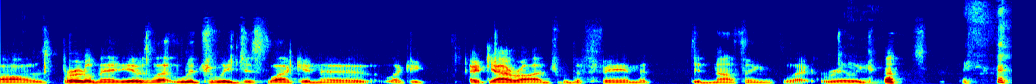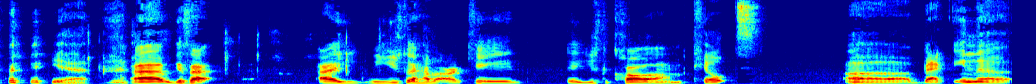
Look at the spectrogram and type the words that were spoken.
Oh, it was brutal, man. Yeah, it was like literally just like in a like a, a garage with a fan that did nothing. Like really. yeah, uh, because I, I we used to have an arcade. They used to call um tilts uh, back in the,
